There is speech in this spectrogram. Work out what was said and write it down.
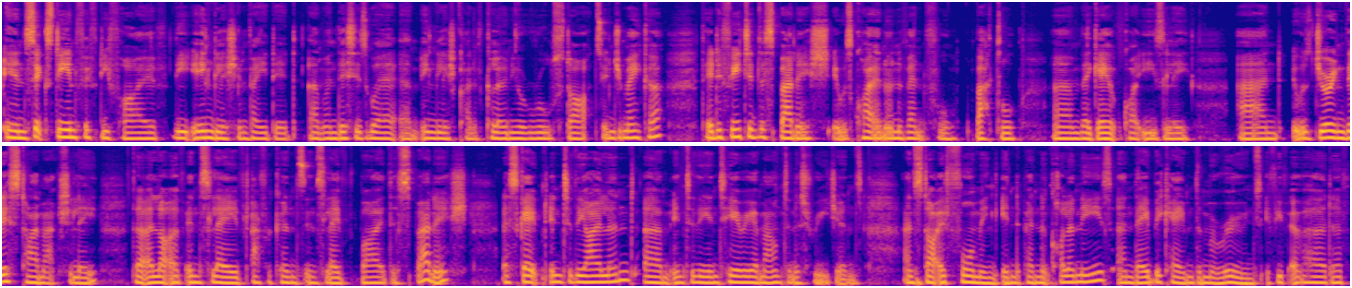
in 1655, the English invaded, um, and this is where um, English kind of colonial rule starts in Jamaica. They defeated the Spanish. It was quite an uneventful battle. Um, they gave up quite easily. And it was during this time, actually, that a lot of enslaved Africans enslaved by the Spanish escaped into the island, um, into the interior mountainous regions, and started forming independent colonies. And they became the Maroons. If you've ever heard of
